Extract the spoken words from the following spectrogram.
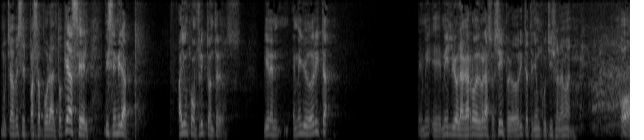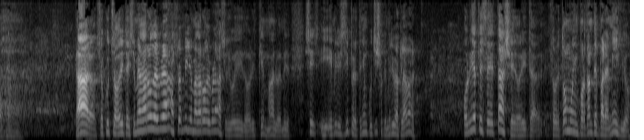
muchas veces pasa por alto. ¿Qué hace Él? Dice, mira, hay un conflicto entre dos. Vienen Emilio y Dorita. Emilio la agarró del brazo, sí, pero Dorita tenía un cuchillo en la mano. Oh. Claro, yo escucho a Dorita y dice, me agarró del brazo, Emilio me agarró del brazo. Y digo, qué malo, Emilio. Sí, y Emilio dice, sí, pero tenía un cuchillo que me lo iba a clavar. Olvídate ese detalle, Dorita. Sobre todo muy importante para Emilio.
